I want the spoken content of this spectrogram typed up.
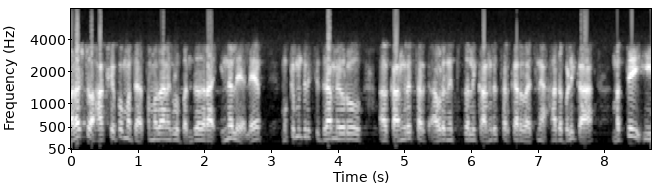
ಬಹಳಷ್ಟು ಆಕ್ಷೇಪ ಮತ್ತೆ ಅಸಮಾಧಾನಗಳು ಬಂದದರ ಹಿನ್ನೆಲೆಯಲ್ಲಿ ಮುಖ್ಯಮಂತ್ರಿ ಸಿದ್ದರಾಮಯ್ಯ ಅವರು ಕಾಂಗ್ರೆಸ್ ಸರ್ಕಾರ ಅವರ ನೇತೃತ್ವದಲ್ಲಿ ಕಾಂಗ್ರೆಸ್ ಸರ್ಕಾರ ರಚನೆ ಆದ ಬಳಿಕ ಮತ್ತೆ ಈ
